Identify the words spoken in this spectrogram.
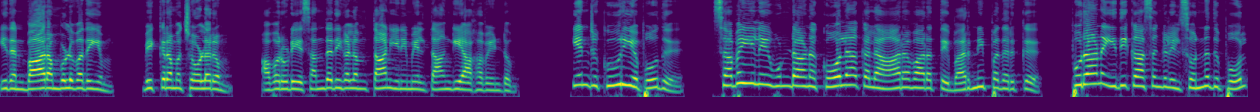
இதன் பாரம் முழுவதையும் விக்ரமச்சோழரும் அவருடைய சந்ததிகளும் தான் இனிமேல் தாங்கியாக வேண்டும். என்று கூறியபோது சபையிலே உண்டான கோலாகல ஆரவாரத்தை வர்ணிப்பதற்கு புராண இதிகாசங்களில் சொன்னது போல்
